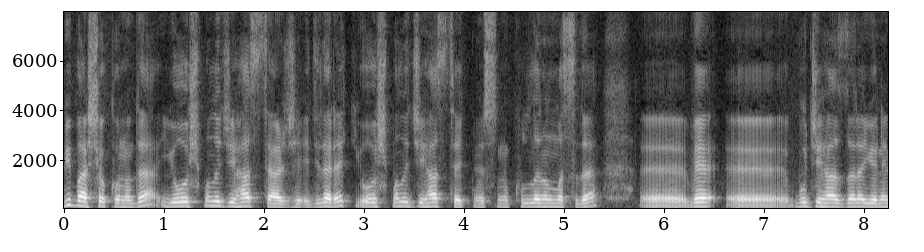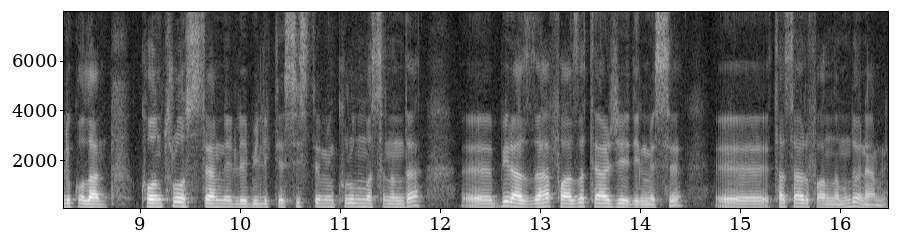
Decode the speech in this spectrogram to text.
Bir başka konuda yoğuşmalı cihaz tercih edilerek yoğuşmalı cihaz teknolojisinin kullanılması da e, ve e, bu cihazlara yönelik olan kontrol sistemleriyle birlikte sistemin kurulmasının da e, biraz daha fazla tercih edilmesi e, tasarruf anlamında önemli.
